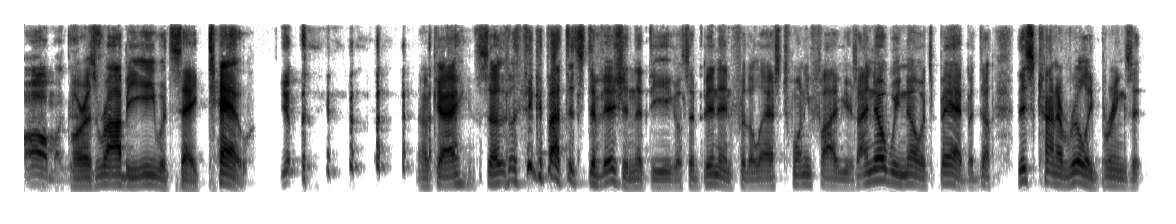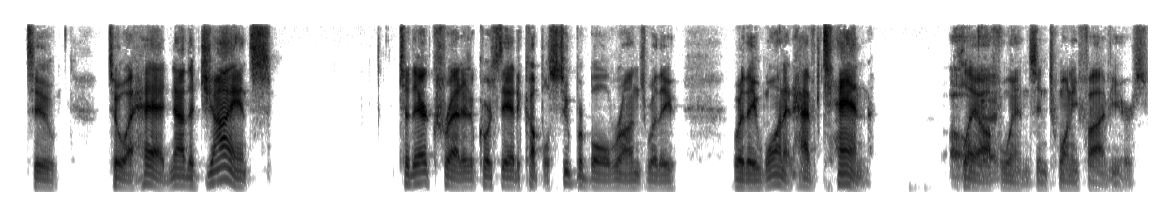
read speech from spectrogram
Oh my god. or as Robbie E would say, two. Yep. Okay. So think about this division that the Eagles have been in for the last 25 years. I know we know it's bad, but the, this kind of really brings it to to a head. Now the Giants to their credit, of course they had a couple Super Bowl runs where they where they won it, have 10 Oh, playoff okay. wins in 25 years.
